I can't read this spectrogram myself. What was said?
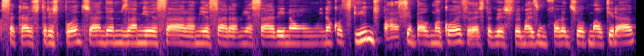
sacar os três pontos, já andamos a ameaçar, a ameaçar, a ameaçar e não, e não conseguimos, pá, sempre alguma coisa, desta vez foi mais um fora de jogo mal tirado.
